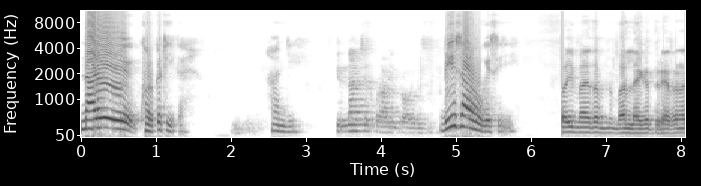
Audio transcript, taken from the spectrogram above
ਨਾਲੇ ਖੁਰਕ ਠੀਕ ਹੈ। ਹਾਂਜੀ। ਕਿੰਨਾ ਚਿਰ ਪੁਰਾਣੀ ਪ੍ਰੋਬਲਮ ਸੀ? 20 ਸਾਲ ਹੋ ਗਏ ਸੀ ਜੀ। ਭਾਈ ਮੈਂ ਤਾਂ ਬਸ ਲੈ ਕੇ ਤੁਰਿਆ ਫਿਰ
